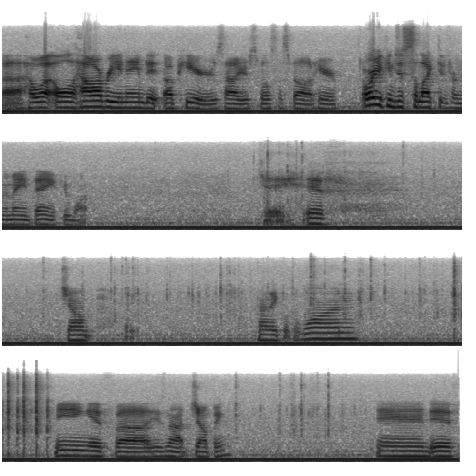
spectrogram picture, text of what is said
Uh, how, however you named it up here is how you're supposed to spell it here. Or you can just select it from the main thing if you want. Okay, if jump not equal to 1, meaning if uh, he's not jumping, and if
